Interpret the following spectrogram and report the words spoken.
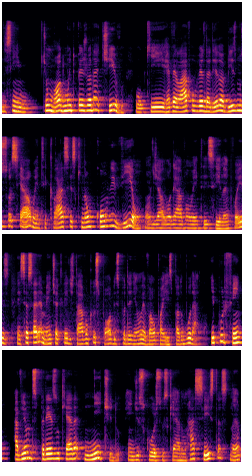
assim, de um modo muito pejorativo, o que revelava o verdadeiro abismo social entre classes que não conviviam ou dialogavam entre si, né? pois necessariamente acreditavam que os pobres poderiam levar o país para o buraco. E por fim, havia um desprezo que era nítido em discursos que eram racistas, né?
